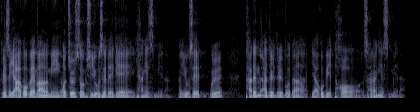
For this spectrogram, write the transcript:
그래서 야곱의 마음이 어쩔 수 없이 요셉에게 향했습니다. 그러니까 요셉을 다른 아들들보다 야곱이 더 사랑했습니다.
